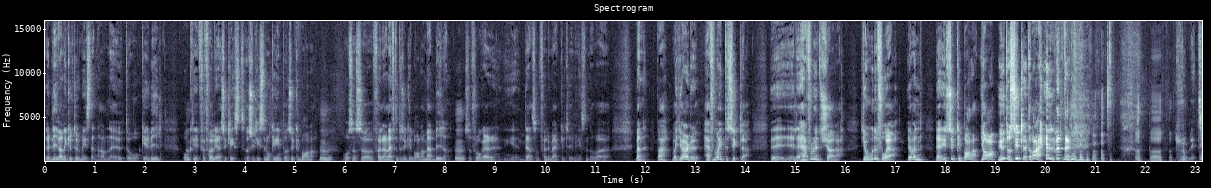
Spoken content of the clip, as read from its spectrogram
Eller blivande kulturministern. Han är ute och åker bil. Och förföljer en cyklist. Och cyklisten åker in på en cykelbana. Och sen så följer han efter på cykelbanan med bilen. Så frågar den som följer med kulturministern då. Men va? Vad gör du? Här får man ju inte cykla. Eh, Eller här får du inte köra. Jo, det får jag. Ja, men det här är ju cykelbana. Ja, vi är ute och cyklar inte bara helvete! Roligt.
